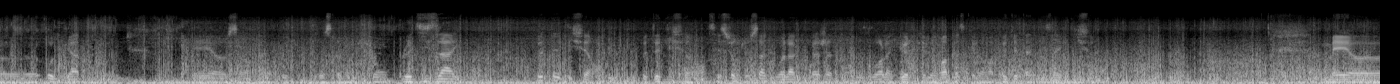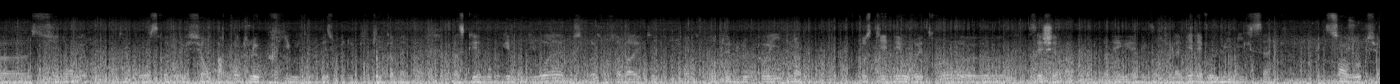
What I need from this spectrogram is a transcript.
euh, haut de gamme. Mais euh, ça va pas être une grosse révolution. Le design, peut-être différent. Peut-être différent. C'est surtout ça que voilà que là j'attends de voir la gueule qu'elle aura parce qu'elle aura peut-être un design différent. Mais euh, sinon, il y aura de grosse révolution. Par contre, le prix, oui, il risque de piquer quand même. A beaucoup qui m'ont dit, ouais, mais c'est ça va être compte tenu le prix. Non. Tout ce qui est néo-rétro, euh, c'est cher. hein. Prenez un exemple, la mienne, elle vaut 8005. Sans option.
